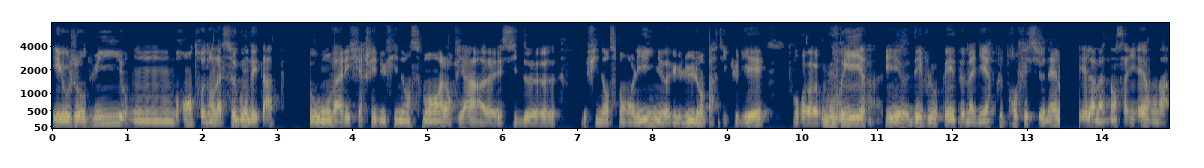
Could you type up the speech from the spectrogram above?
Et aujourd'hui, on rentre dans la seconde étape où on va aller chercher du financement, alors via euh, sites de, de, financement en ligne, Ulule en particulier, pour euh, ouvrir et euh, développer de manière plus professionnelle. Et là maintenant, ça y est, on a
